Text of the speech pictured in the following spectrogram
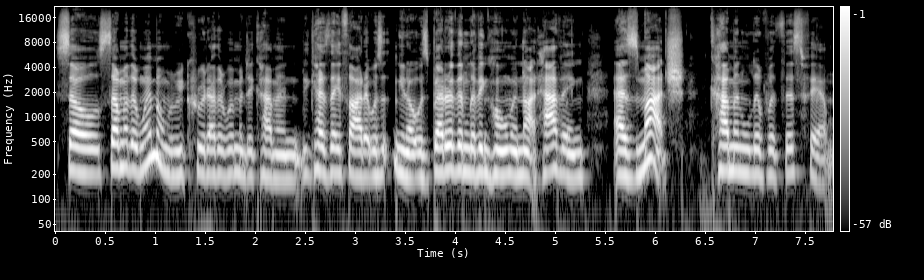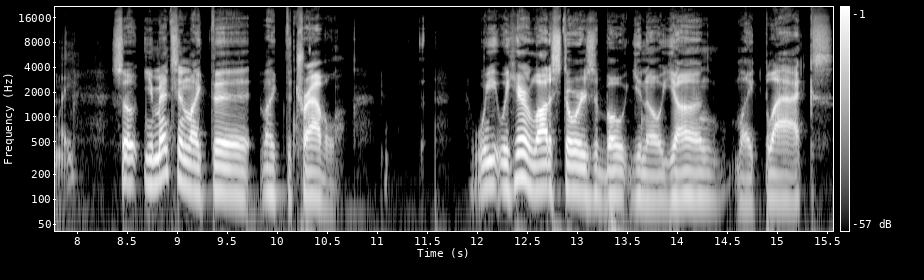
So some of the women would recruit other women to come in because they thought it was, you know, it was better than living home and not having as much. Come and live with this family. So you mentioned like the like the travel. We we hear a lot of stories about you know young like blacks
